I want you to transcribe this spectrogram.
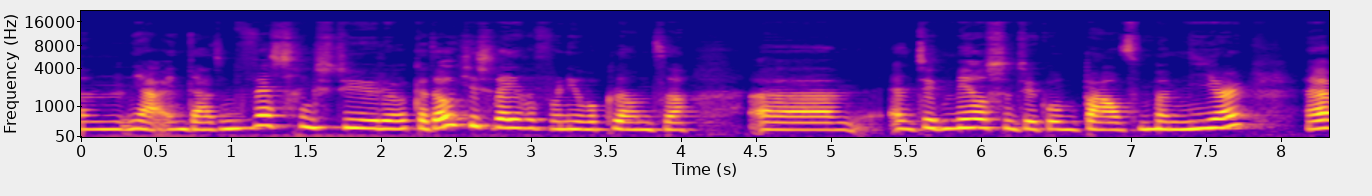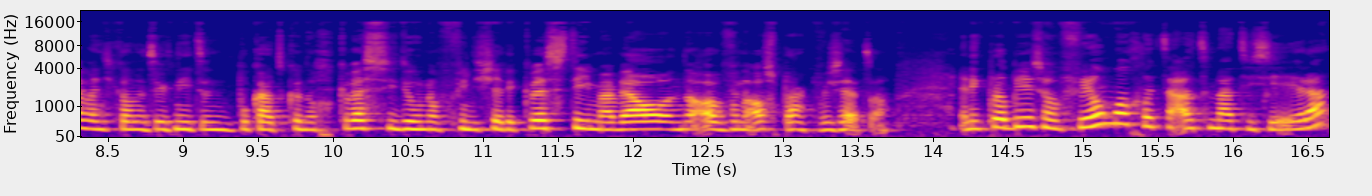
um, ja, inderdaad een bevestiging sturen. Cadeautjes regelen voor nieuwe klanten. Uh, en natuurlijk mails natuurlijk op een bepaalde manier. Hè, want je kan natuurlijk niet een boekhoudkundige kwestie doen of financiële kwestie, maar wel een, over een afspraak verzetten. En ik probeer zoveel mogelijk te automatiseren.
